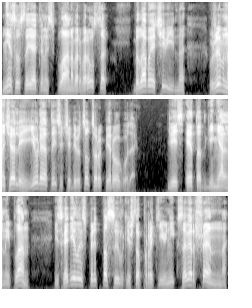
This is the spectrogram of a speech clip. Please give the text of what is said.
несостоятельность плана «Барбаросса» была бы очевидна уже в начале июля 1941 года. Весь этот гениальный план исходил из предпосылки, что противник совершенно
